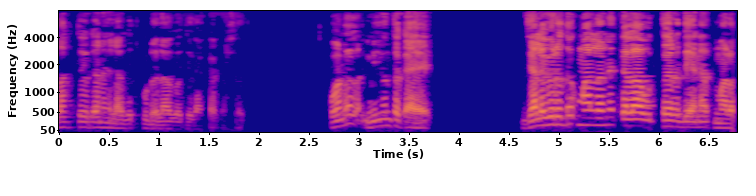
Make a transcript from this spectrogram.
लागतोय का नाही लागत? कुठं लागतोय धक्का कशात कोणाला? मी म्हणतो काय ज्याला विरोधक मानला नाही त्याला उत्तर देण्यात मला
